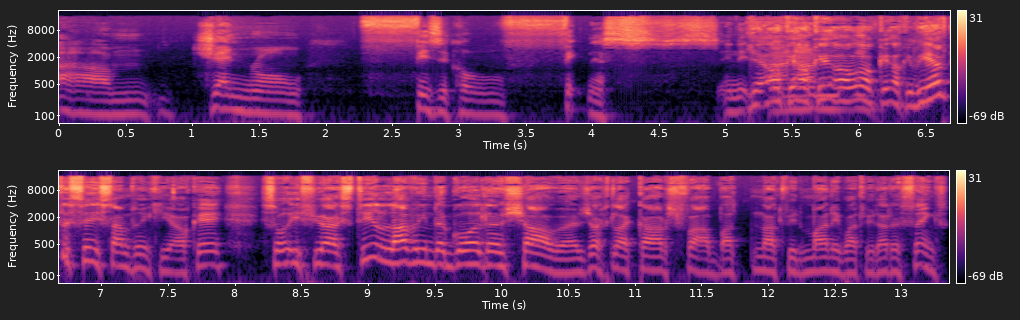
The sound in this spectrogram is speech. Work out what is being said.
um general physical fitness in it. Yeah, okay, and, okay, um, oh, okay, okay. We have to say something here, okay? So if you are still loving the golden shower, just like Karl Schwab, but not with money, but with other things,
